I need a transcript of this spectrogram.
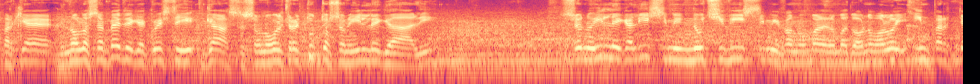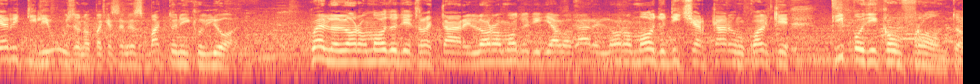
perché non lo sapete che questi gas sono oltretutto sono illegali sono illegalissimi, nocivissimi, fanno male alla Madonna, ma loro imperterriti li usano perché se ne sbattono i coglioni. Quello è il loro modo di trattare, il loro modo di dialogare, il loro modo di cercare un qualche tipo di confronto.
